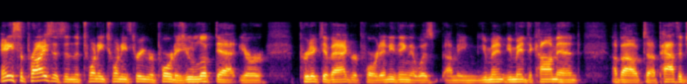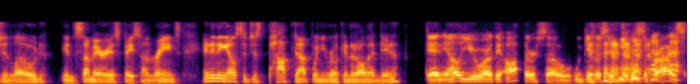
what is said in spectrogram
Any surprises in the 2023 report as you looked at your predictive ag report? Anything that was, I mean, you made you made the comment about uh, pathogen load in some areas based on rains. Anything else that just popped up when you were looking at all that data? Danielle, you are the author, so give us your biggest surprise.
